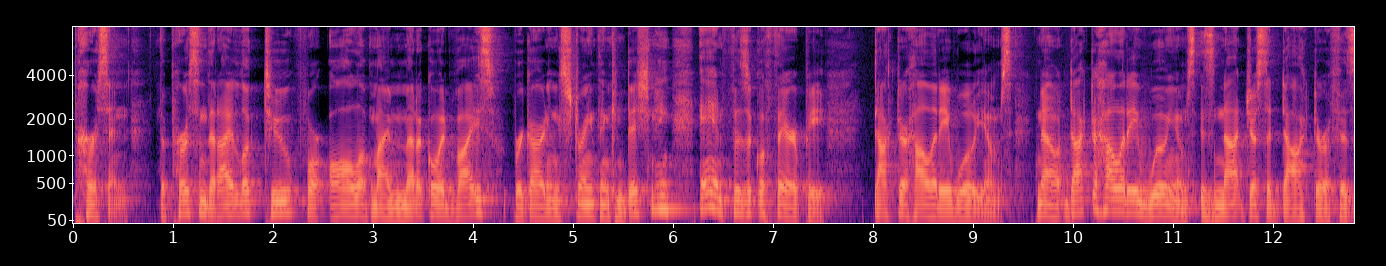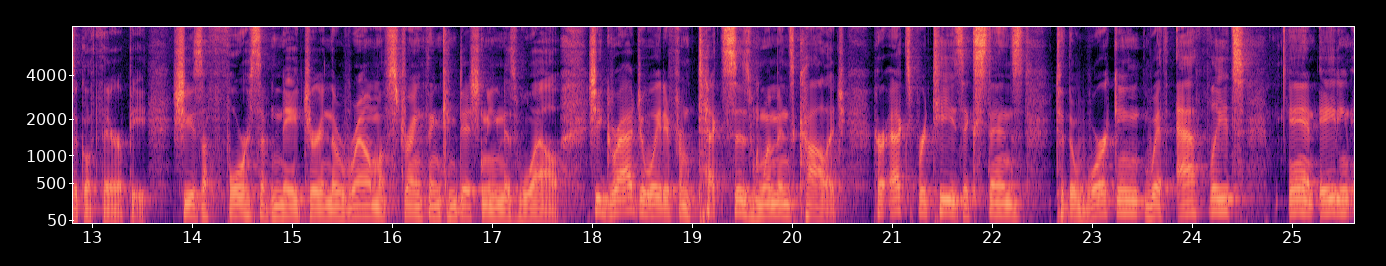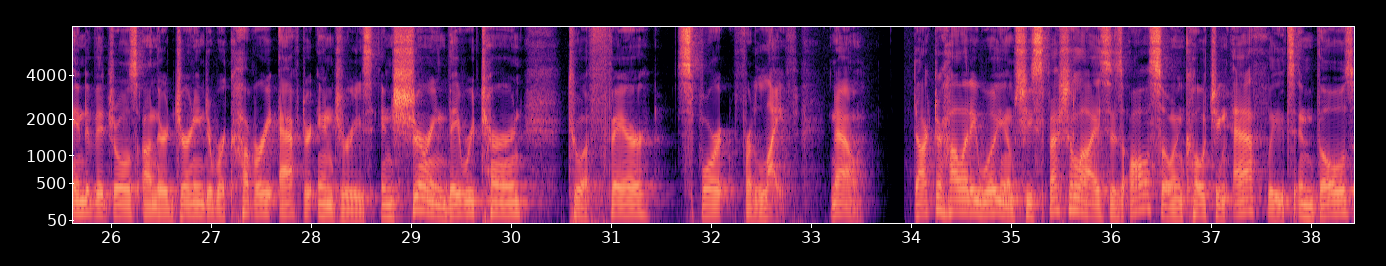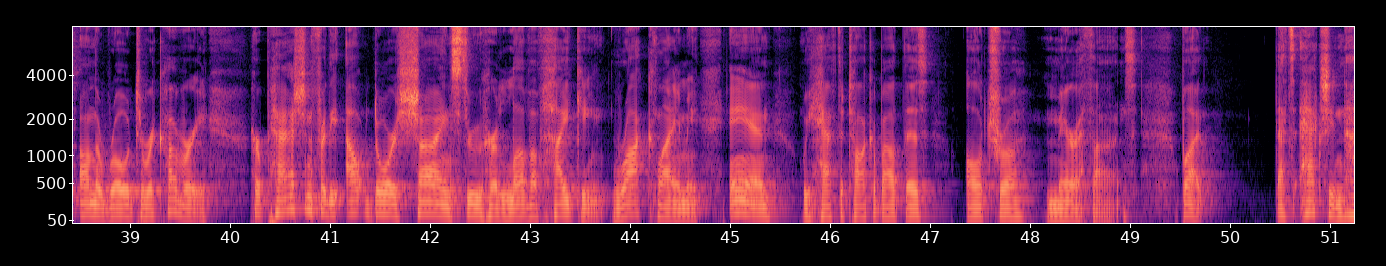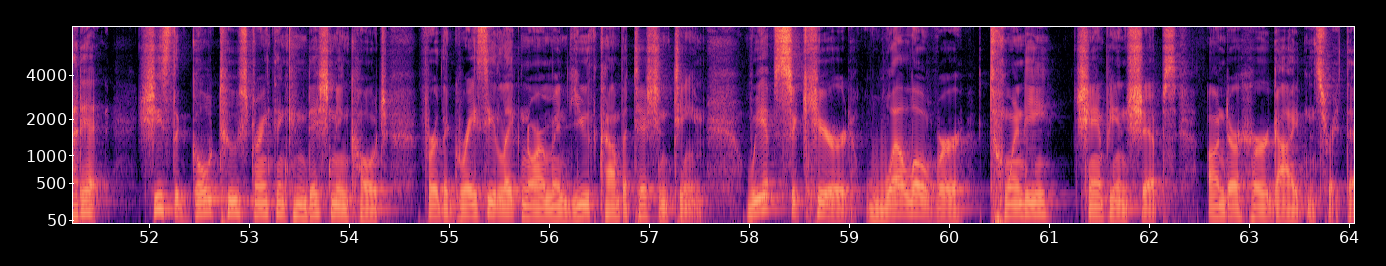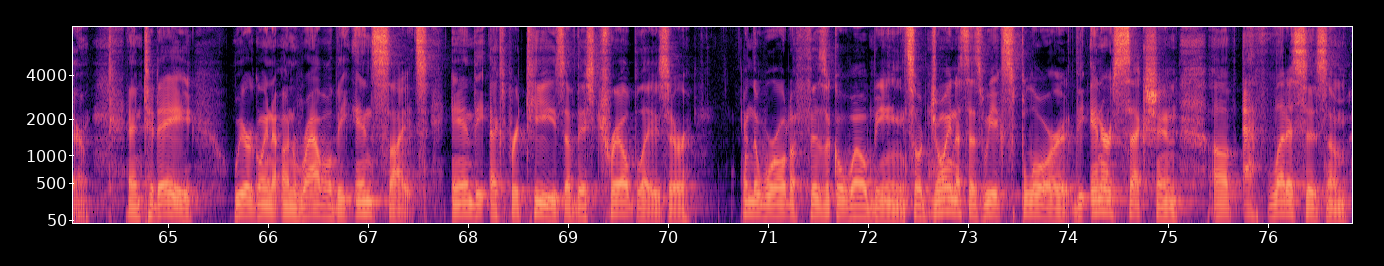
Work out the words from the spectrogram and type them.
person. The person that I look to for all of my medical advice regarding strength and conditioning and physical therapy. Dr. Holiday Williams. Now, Dr. Holiday Williams is not just a doctor of physical therapy. She is a force of nature in the realm of strength and conditioning as well. She graduated from Texas Women's College. Her expertise extends to the working with athletes and aiding individuals on their journey to recovery after injuries, ensuring they return to a fair sport for life. Now, Dr. Holiday Williams, she specializes also in coaching athletes and those on the road to recovery. Her passion for the outdoors shines through her love of hiking, rock climbing, and we have to talk about this ultra marathons. But that's actually not it. She's the go to strength and conditioning coach for the Gracie Lake Norman youth competition team. We have secured well over 20 championships under her guidance right there. And today, we are going to unravel the insights and the expertise of this trailblazer in the world of physical well being. So join us as we explore the intersection of athleticism,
